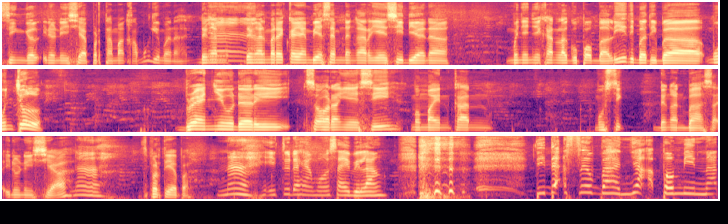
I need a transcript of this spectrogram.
single Indonesia pertama kamu gimana? Dengan Nah. dengan mereka yang biasa mendengar Yesi Diana menyanyikan lagu pop Bali, tiba-tiba muncul brand new dari seorang Yesi memainkan musik dengan bahasa Indonesia. Nah, Seperti apa? Nah, itu dah yang mau saya bilang. Tidak sebanyak peminat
